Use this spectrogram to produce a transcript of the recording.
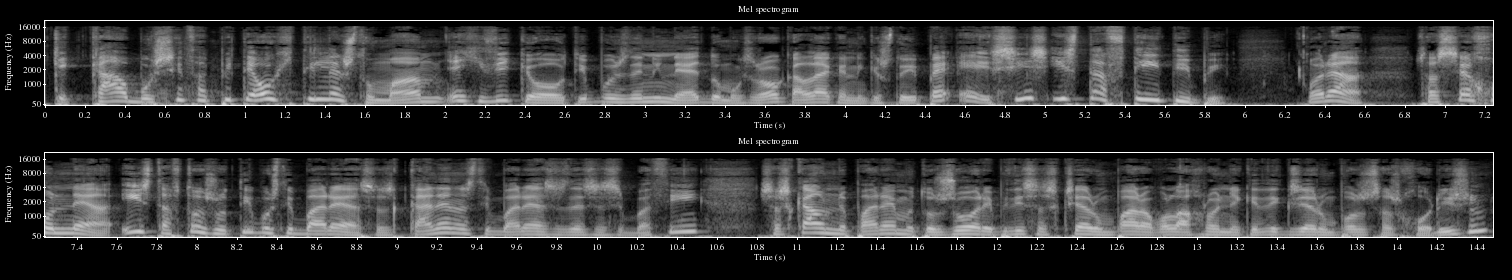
Και κάμποση θα πείτε, Όχι, τι λες το μαμ, έχει δίκιο ο τύπος, δεν είναι έντομος. Ξέρω, καλά έκανε και στο είπε. Ε, Εσείς είστε αυτοί οι τύποι. Ωραία. Σας έχω νέα. Είστε αυτός ο τύπος στην παρέα σας. Κανένας στην παρέα σας δεν σας συμπαθεί. Σας κάνουν παρέα με το ζόρι επειδή σας ξέρουν πάρα πολλά χρόνια και δεν ξέρουν πώς σας χωρίζουν.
